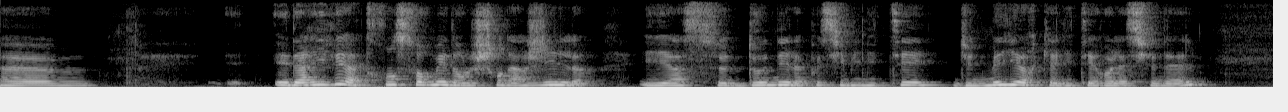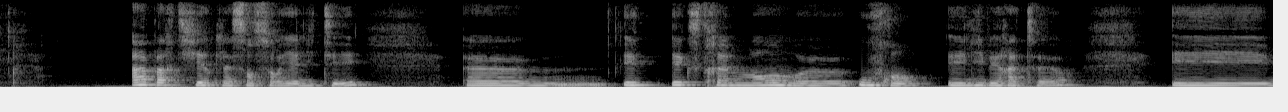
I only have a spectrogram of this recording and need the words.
euh, et d'arriver à transformer dans le champ d'argile et à se donner la possibilité d'une meilleure qualité relationnelle, à partir de la sensorialité euh, est extrêmement euh, ouvrant et libérateur et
